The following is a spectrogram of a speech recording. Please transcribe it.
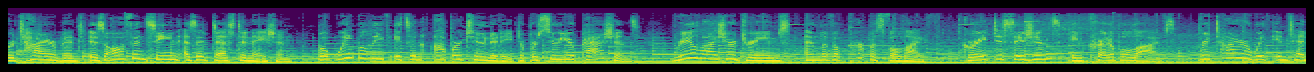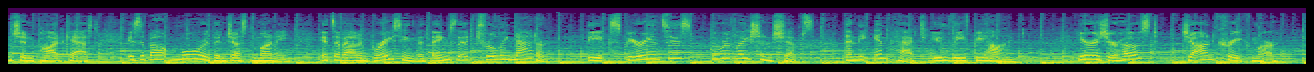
Retirement is often seen as a destination, but we believe it's an opportunity to pursue your passions, realize your dreams, and live a purposeful life. Great decisions, incredible lives. Retire with Intention podcast is about more than just money. It's about embracing the things that truly matter the experiences, the relationships, and the impact you leave behind. Here is your host, John Creekmur.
